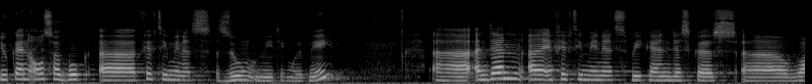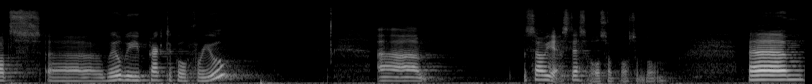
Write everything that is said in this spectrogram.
you can also book a 15 minutes Zoom meeting with me. Uh, and then uh, in 15 minutes we can discuss uh, what uh, will be practical for you. Uh, so yes, that's also possible. Um,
